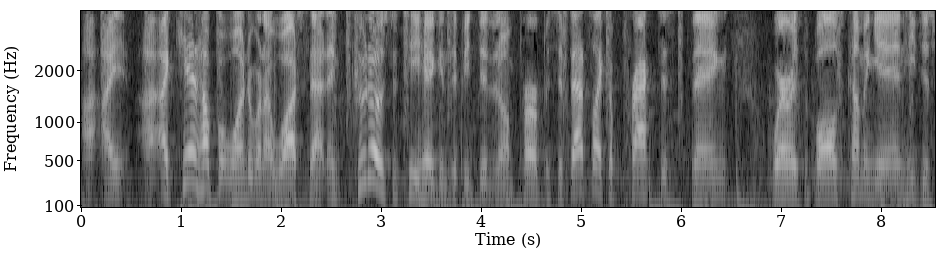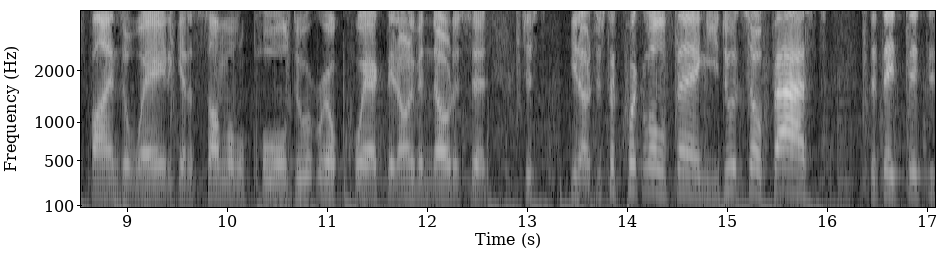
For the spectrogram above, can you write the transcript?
I, I, I can't help but wonder when I watch that. And kudos to Tee Higgins if he did it on purpose. If that's like a practiced thing, whereas the ball's coming in, he just finds a way to get a subtle little pull, do it real quick. They don't even notice it. Just you know, just a quick little thing. You do it so fast that they, they, they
